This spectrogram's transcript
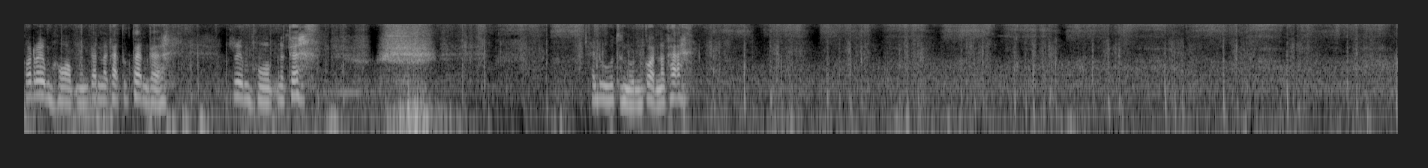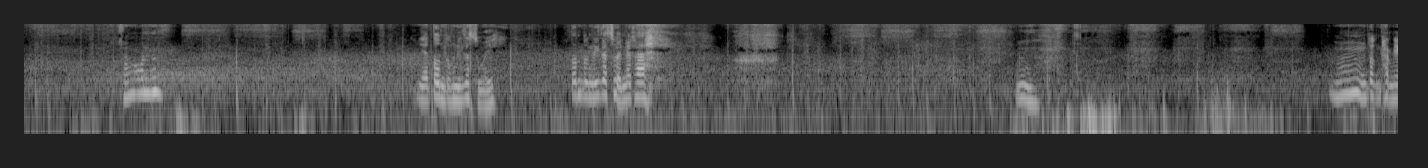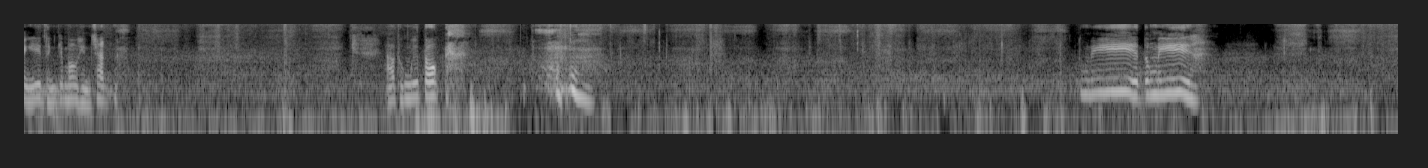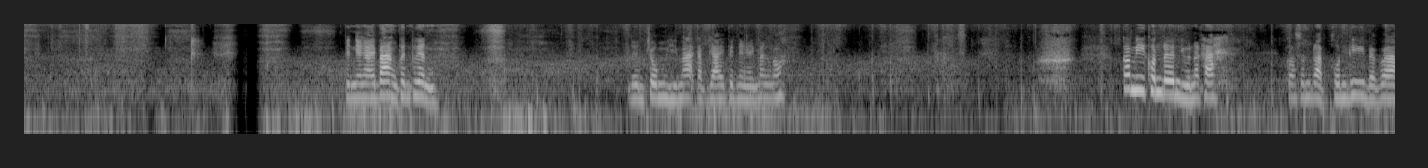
ก็เริ่มหอบเหมือนกันนะคะ ทุกท่านค่ะ เริ่มหอบนะคะให้ดูถนนก่อนนะคะชนนเนี่ยต้นตรงนี้ก็สวย ต้นตรงนี้ก็สวยนะคะ อืมอืมต้องทำอย่างนี้ถึงจะมองเห็นชัด เอาถุงมือตกตรงนี้ ตรงนี้ เป็นยังไงบ้างเพื่อนๆ ดินชมหิมะกับยายเป็นยังไงบ้างเนาะก็มีคนเดินอยู่นะคะ ก็สำหรับคนที่แบบว่า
